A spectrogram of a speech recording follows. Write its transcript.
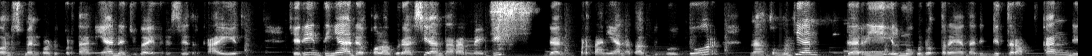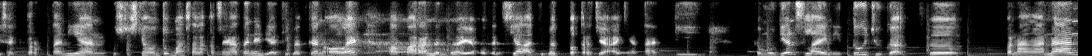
konsumen produk pertanian, dan juga industri terkait. Jadi intinya ada kolaborasi antara medis dan pertanian atau agrikultur. Nah, kemudian dari ilmu kedokterannya tadi diterapkan di sektor pertanian, khususnya untuk masalah kesehatan yang diakibatkan oleh paparan dan bahaya potensial akibat pekerjaannya tadi. Kemudian selain itu juga ke penanganan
